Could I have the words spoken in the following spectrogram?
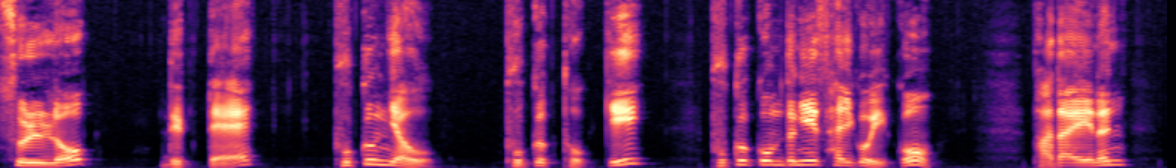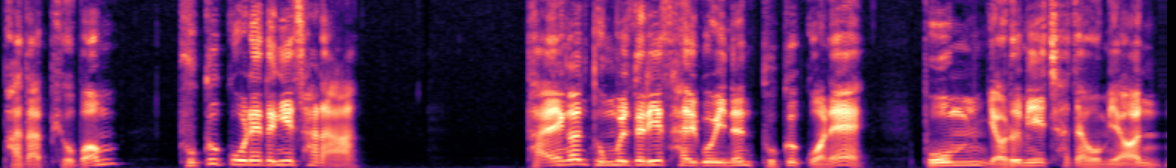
술록, 늑대, 북극여우, 북극토끼, 북극곰 등이 살고 있고 바다에는 바다표범, 북극고래 등이 살아. 다양한 동물들이 살고 있는 북극권에 봄, 여름이 찾아오면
